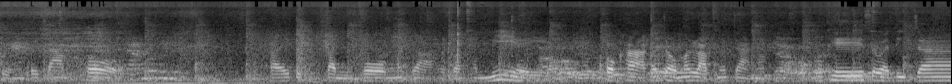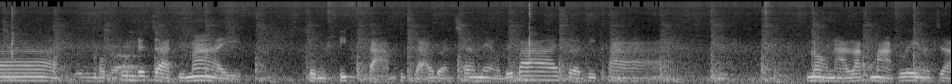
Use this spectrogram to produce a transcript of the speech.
ส่งไปตามท่อไปเป็นกันกองนะจ้าแล้วก็ทำนี่ไอ้พ่อค้าเขาจ้ามารับนะจ้าเนาะโอเค สวัสดีจ้า ขอบคุณนะจ้าที่มา ให้ส่งติดตามติดตามดอนชาแนลบ๊ายบาย สวัสดีค่ะ น้องน่ารักมากเลยนะจ๊ะ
